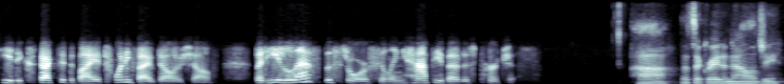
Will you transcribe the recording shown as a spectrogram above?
He had expected to buy a $25 shelf, but he left the store feeling happy about his purchase. Ah, that's a great analogy.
